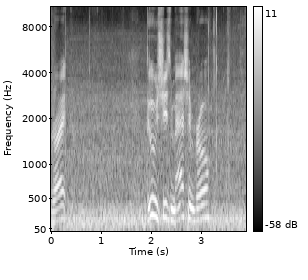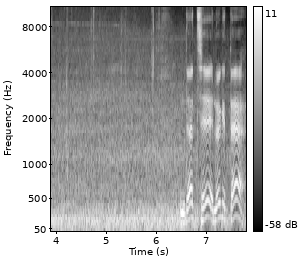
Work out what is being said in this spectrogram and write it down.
Right? Dude, she's mashing, bro. That's it. Look at that.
